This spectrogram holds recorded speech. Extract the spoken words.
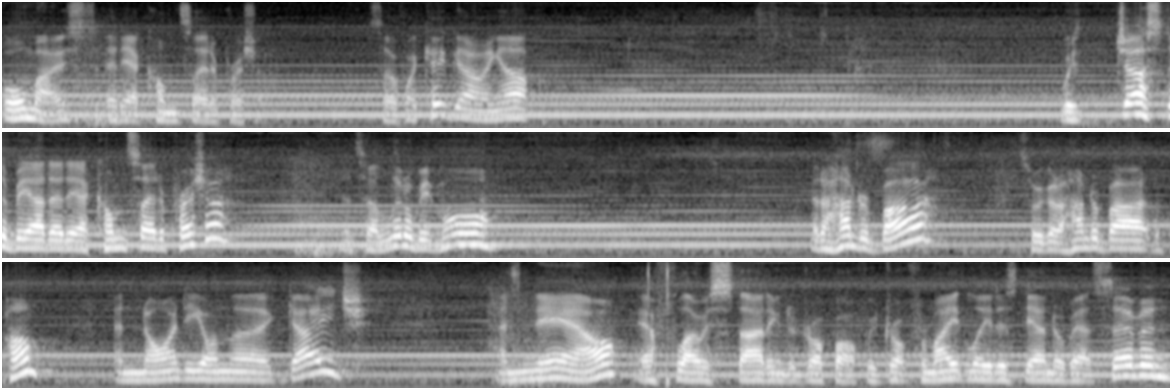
almost at our compensator pressure. So if I keep going up, We're just about at our compensator pressure. So a little bit more. At 100 bar, so we've got 100 bar at the pump and 90 on the gauge. And now our flow is starting to drop off. We've dropped from eight litres down to about seven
